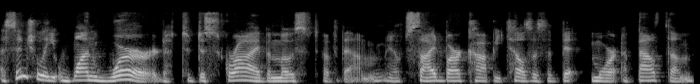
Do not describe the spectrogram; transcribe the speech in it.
essentially one word to describe most of them. You know, sidebar copy tells us a bit more about them.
